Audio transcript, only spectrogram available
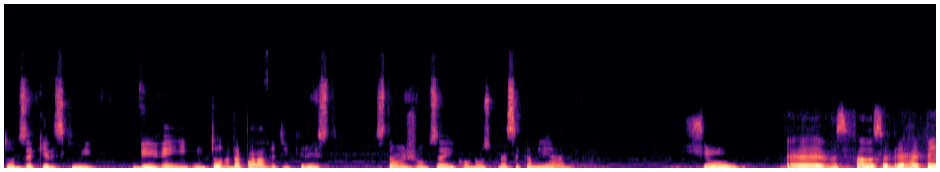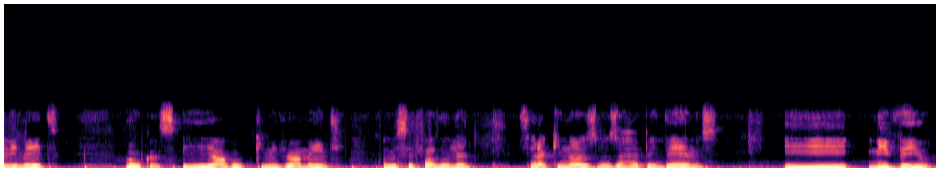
todos aqueles que vivem em torno da palavra de Cristo estão juntos aí conosco nessa caminhada. Show. É, você falou sobre arrependimento, Lucas, e algo que me veio à mente quando você falou, né? Será que nós nos arrependemos? E me veio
